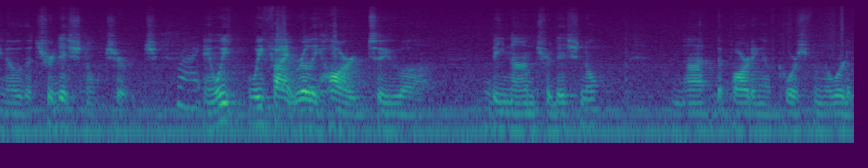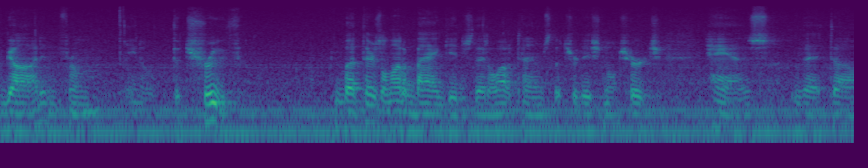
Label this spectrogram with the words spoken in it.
you know, the traditional church. Right. And we, we fight really hard to uh, be non-traditional, not departing, of course, from the Word of God and from, you know, the truth. But there's a lot of baggage that a lot of times the traditional church has that uh,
